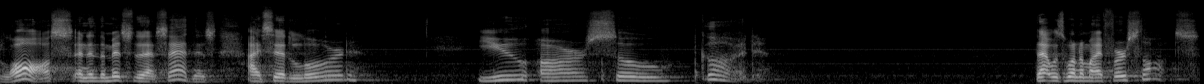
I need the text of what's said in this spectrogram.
loss, and in the midst of that sadness, I said, Lord, you are so good. That was one of my first thoughts.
